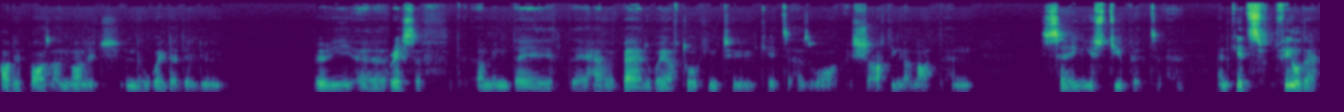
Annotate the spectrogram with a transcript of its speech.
how they pass on knowledge in the way that they do, very uh, aggressive. I mean, they they have a bad way of talking to kids as well, shouting a lot and saying you're stupid, and kids feel that,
